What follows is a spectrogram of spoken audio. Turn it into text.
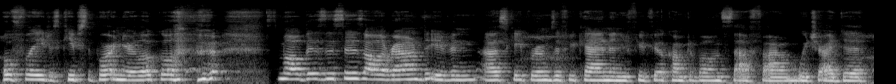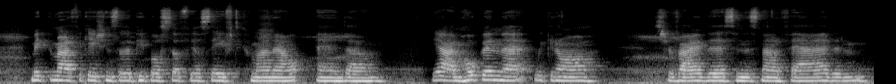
hopefully, just keep supporting your local. Small businesses all around, even uh, escape rooms if you can, and if you feel comfortable and stuff. Um, we tried to make the modifications so that people still feel safe to come on out. And um, yeah, I'm hoping that we can all survive this and it's not a fad. And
